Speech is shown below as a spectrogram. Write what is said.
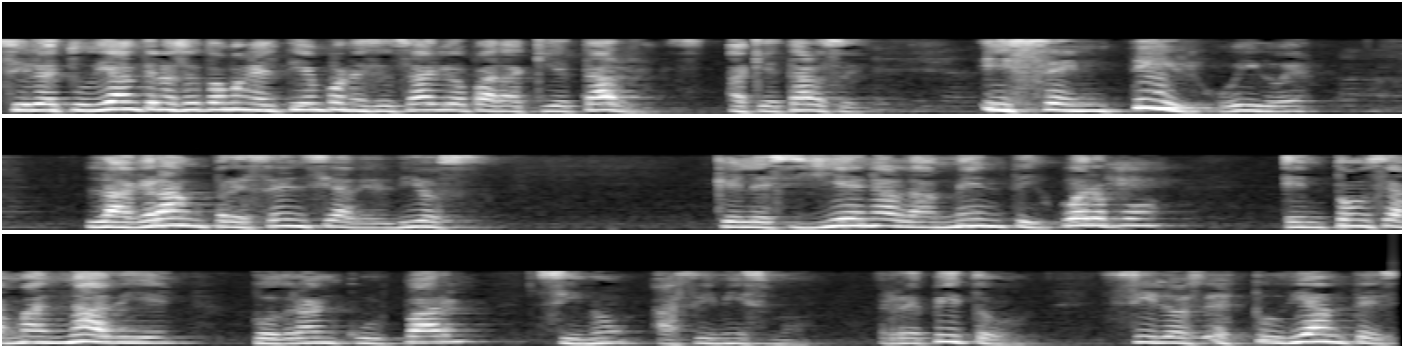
Si los estudiantes no se toman el tiempo necesario para aquietar, aquietarse y sentir, oído, eh, la gran presencia de Dios que les llena la mente y cuerpo, entonces a más nadie podrán culpar sino a sí mismo. Repito, si los estudiantes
